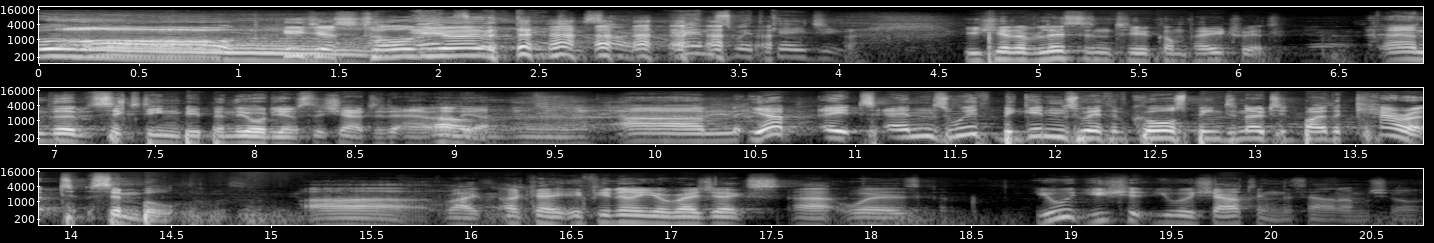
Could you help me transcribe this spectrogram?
oh, he just told Ends you. with kg, sorry. Ends with kg. You should have listened to your compatriot. And the 16 people in the audience that shouted it out Oh, earlier. Um, yep, it ends with, begins with, of course, being denoted by the carrot symbol. Ah, right. Okay. If you know your regex, uh, where's you? You should. You were shouting this out. I'm sure.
